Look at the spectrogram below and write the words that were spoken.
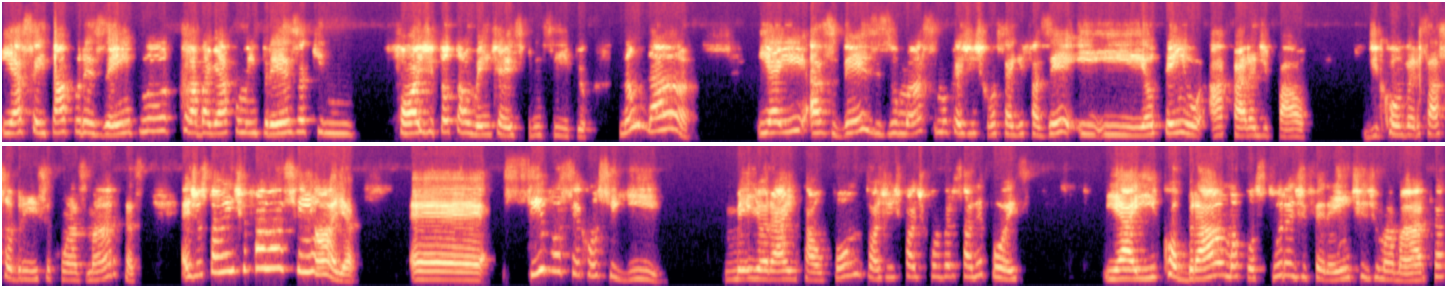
e aceitar, por exemplo, trabalhar com uma empresa que foge totalmente a esse princípio? Não dá. E aí, às vezes, o máximo que a gente consegue fazer, e, e eu tenho a cara de pau de conversar sobre isso com as marcas, é justamente falar assim: olha, é, se você conseguir melhorar em tal ponto, a gente pode conversar depois e aí cobrar uma postura diferente de uma marca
